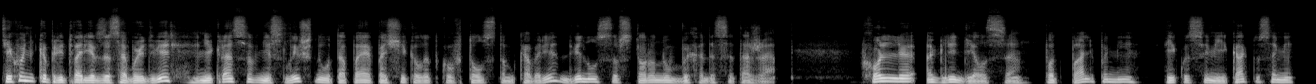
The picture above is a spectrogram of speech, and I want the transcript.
Тихонько притворив за собой дверь, Некрасов, неслышно утопая по щиколотку в толстом ковре, двинулся в сторону выхода с этажа. В холле огляделся. Под пальпами, фикусами и кактусами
